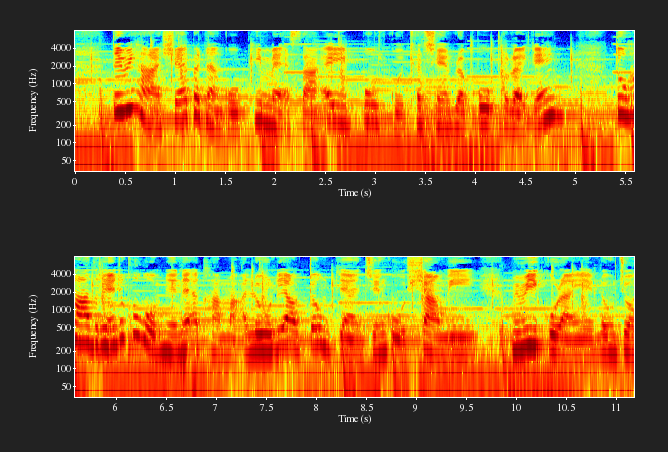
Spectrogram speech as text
။တီရီဟာ share button ကိုဖိမဲ့အစားအဲ့ဒီ post ကိုချက်ချင်း report လုပ်လိုက်တယ်။ သူဟာသတင်းတစ်ခုကိုမြင်တဲ့အခါမှာအလိုလျောက်တုံ့ပြန်ခြင်းကိုရှောင်ပြီးမိမိကိုယ်တိုင်ရဲ့လုံခြုံ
